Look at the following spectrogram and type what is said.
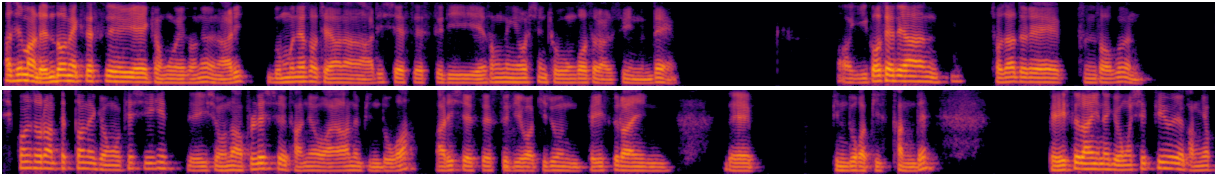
하지만 랜덤 액세스의 경우에서는 논문에서 제안한 REC SSD의 성능이 훨씬 좋은 것을 알 수 있는데 어, 이것에 대한 저자들의 분석은 시퀀셜한 패턴의 경우 캐시 힛 레이시오나 플래시에 다녀와야 하는 빈도가 REC SSD와 기존 베이스라인의 빈도가 비슷한데 베이스라인의 경우 CPU의 강력,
